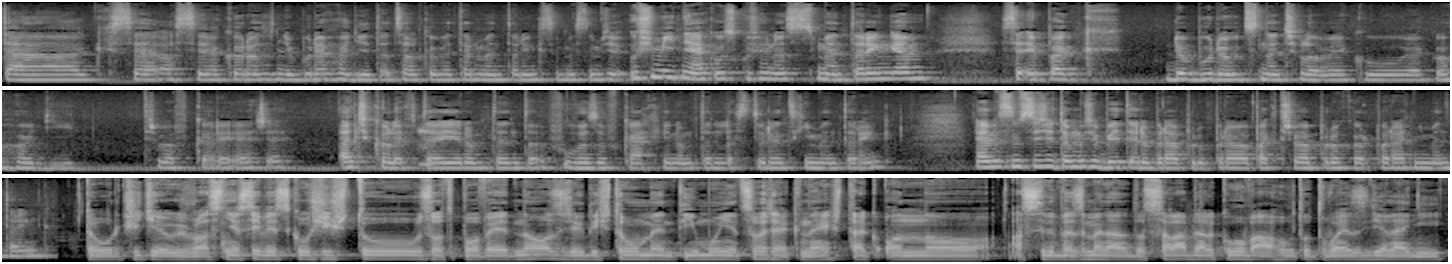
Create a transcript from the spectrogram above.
tak se asi jako rozhodně bude hodit a celkově ten mentoring si myslím, že už mít nějakou zkušenost s mentoringem se i pak do budoucna člověku jako hodí třeba v kariéře. Ačkoliv to je jenom tento, v uvozovkách jenom tenhle studentský mentoring. Já myslím si, že to může být i dobrá průprava pak třeba pro korporátní mentoring. To určitě už vlastně si vyzkoušíš tu zodpovědnost, že když tomu mentýmu něco řekneš, tak on no, asi vezme na docela velkou váhu to tvoje sdělení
